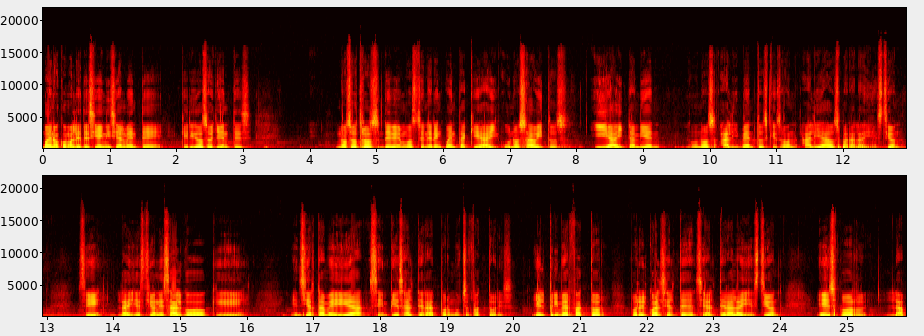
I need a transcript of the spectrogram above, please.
Bueno, como les decía inicialmente, queridos oyentes, nosotros debemos tener en cuenta que hay unos hábitos y hay también unos alimentos que son aliados para la digestión. ¿sí? La digestión es algo que en cierta medida se empieza a alterar por muchos factores. El primer factor por el cual se altera, se altera la digestión es por la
